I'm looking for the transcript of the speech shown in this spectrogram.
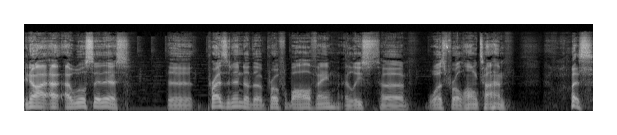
You know, I, I will say this: the president of the Pro Football Hall of Fame, at least uh, was for a long time, was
